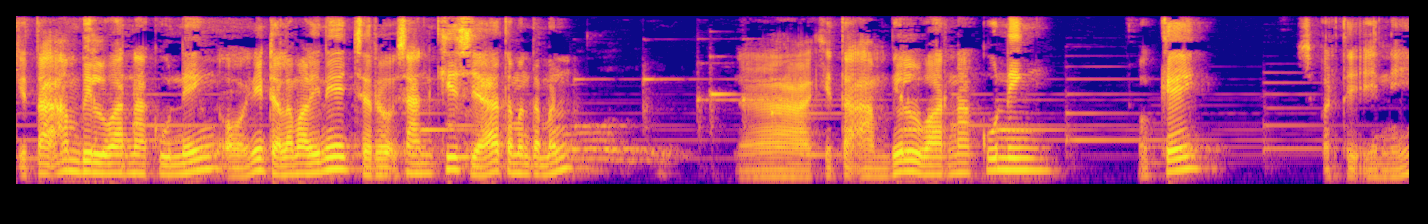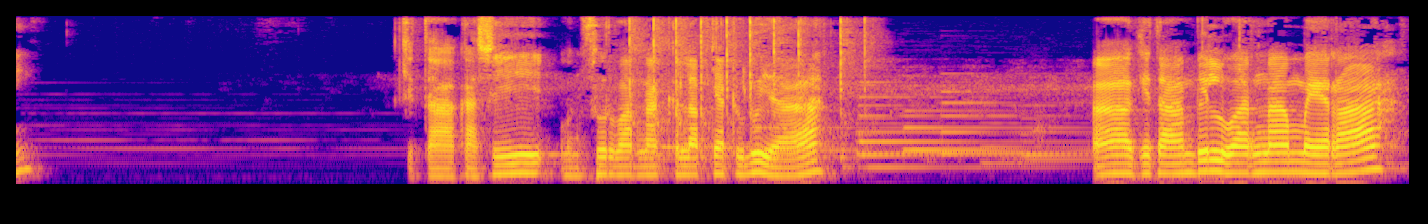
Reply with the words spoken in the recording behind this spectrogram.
Kita ambil warna kuning. Oh ini dalam hal ini jeruk sankis ya teman-teman nah kita ambil warna kuning. Oke? Seperti ini. Kita kasih unsur warna gelapnya dulu ya. Nah, kita ambil warna merah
